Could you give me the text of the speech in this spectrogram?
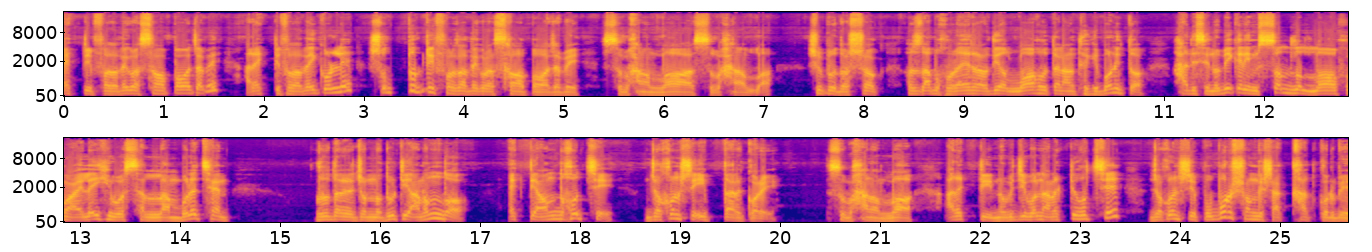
একটি ফরজ আদায় করার স্বভাব পাওয়া যাবে, আর একটি ফরজ আদায় করলে সত্তরটি ফরজ আদায় করার স্বভাব পাওয়া যাবে সুবাহান্লাহ সুবাহান্লাহ সুপ্রিয় দর্শক হজরত আবু হুরাই আল্লাহ তালাহ থেকে বর্ণিত হাদিসে নবী করিম সাল্লাহ আলাইহি ওয়াসাল্লাম বলেছেন, রোজাদারের জন্য দুটি আনন্দ, একটি আনন্দ হচ্ছে যখন সে ইফতার করে। সুবহানাল্লাহ। আরেকটি নবীজি বলেন, আরেকটি হচ্ছে যখন সে প্রভুর সঙ্গে সাক্ষাৎ করবে,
